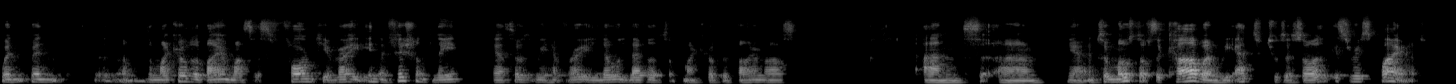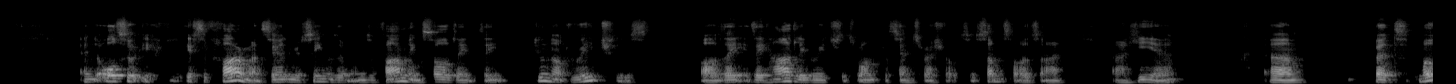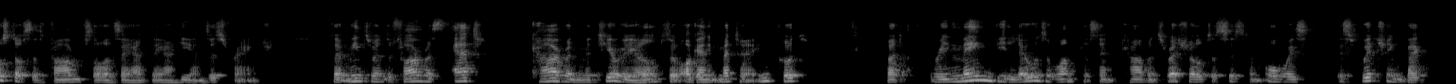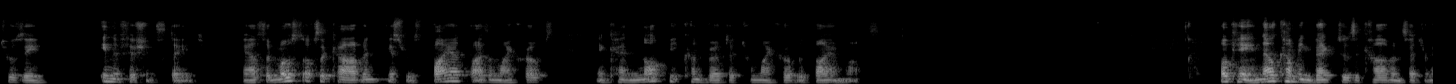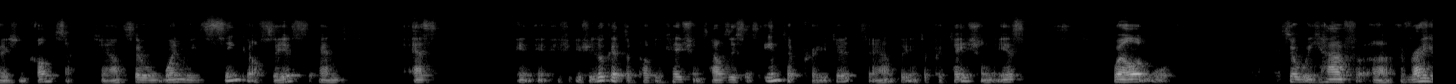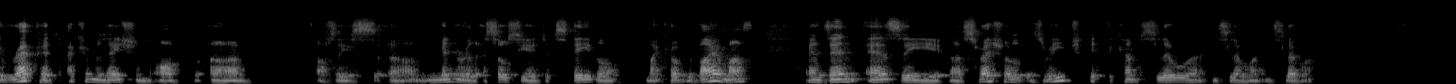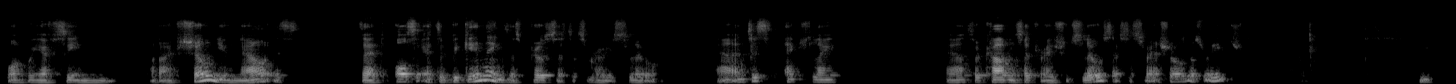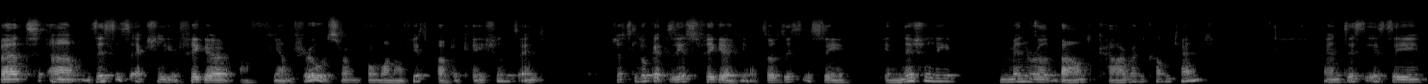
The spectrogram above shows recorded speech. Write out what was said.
when, when the microbial biomass is formed here very inefficiently, yeah, so we have very low levels of microbial biomass. And um, yeah, and so most of the carbon we add to the soil is respired. And also if, if the farmers, yeah, you're seeing the, in the farming soil, they, they do not reach this, or they, they hardly reach this 1% threshold. So some soils are, are here. Um, but most of the farm soils, they are, they are here in this range. That means when the farmers add carbon material, so organic matter input, but remain below the 1% carbon threshold, the system always is switching back to the inefficient state. Yeah, so most of the carbon is respired by the microbes and cannot be converted to microbial biomass. Okay, now coming back to the carbon saturation concept. Yeah, so when we think of this and as in, if, if you look at the publications, how this is interpreted, yeah, the interpretation is, well, so we have a, a very rapid accumulation of, uh, of this uh, mineral associated stable microbial biomass. And then as the uh, threshold is reached, it becomes slower and slower and slower. What we have seen, what I've shown you now is that also at the beginning, this process is very slow. and this actually, yeah, so carbon saturation slows as the threshold is reached. But uh, this is actually a figure of Jan Frouz from, from one of his publications. And just look at this figure here. So this is the initially mineral bound carbon content. And this is the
